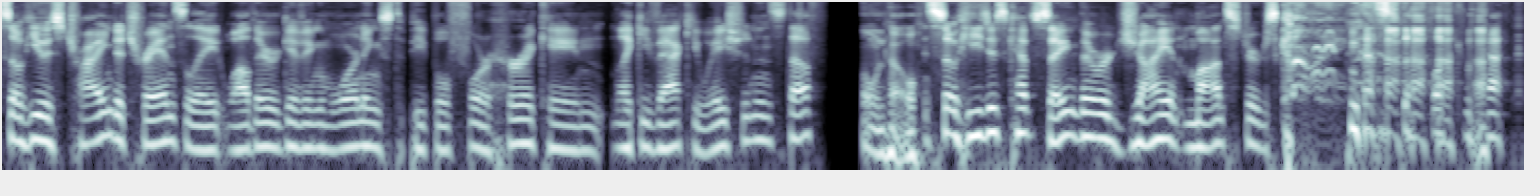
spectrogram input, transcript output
So he was trying to translate while they were giving warnings to people for hurricane, like evacuation and stuff. Oh no. So he just kept saying there were giant monsters coming and stuff like that,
